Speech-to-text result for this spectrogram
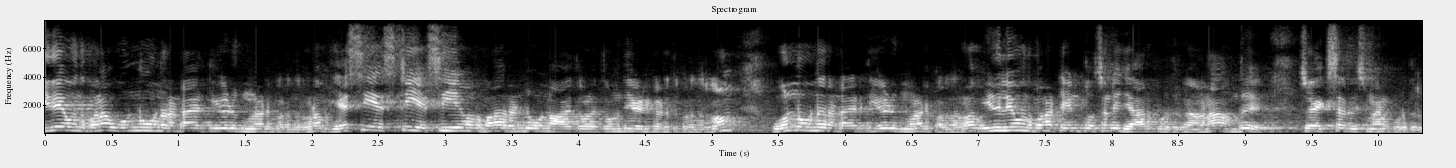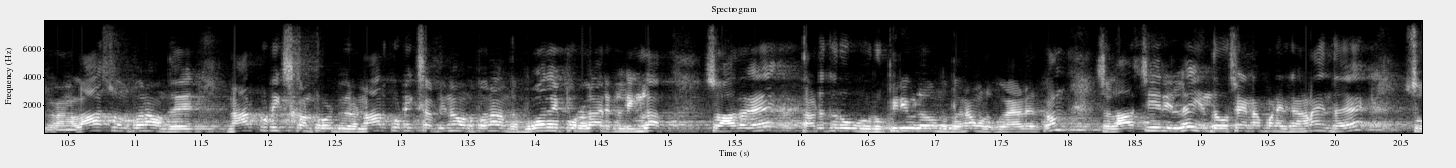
இதே வந்து பார்த்தீங்கன்னா ஒன்று ஒன்று ரெண்டாயிரத்தி ஏழுக்கு முன்னாடி பிறந்திருக்கணும். எஸ்சி எஸ்டி எஸ்சிஏ வந்து பார்த்தீங்கன்னா ரெண்டு ஒன்று ஆயிரத்தி தொள்ளாயிரத்தி தொண்ணூற்றி ஏழுக்கு அடுத்து பிறந்திருக்கணும். ஒன்று ஒன்று ரெண்டாயிரத்தி ஏழுக்கு முன்னாடி பிறந்திருக்கணும். இதுலேயும் வந்து பார்த்தீங்கன்னா டென் பர்சன்டேஜ் யார் கொடுத்துருக்காங்கன்னா வந்து ஸோ எக்ஸ் சர்வீஸ் மேன் கொடுத்துருக்காங்க. லாஸ்ட் வந்து பார்த்தா வந்து நார்கோட்டிக்ஸ் கண்ட்ரோல் பியூரோ நார்கோட்டிக்ஸ் அப்படின்னா வந்து பார்த்தா அந்த போதைப் பொருளாக இருக்கு இல்லைங்களா? ஸோ அதை தடுக்கிற ஒரு பிரிவில் வந்து பார்த்தீங்கன்னா உங்களுக்கு வேலை இருக்கும். ஸோ லாஸ்ட் இயர் இல்லை இந்த வருஷம் என்ன பண்ணியிருக்காங்கன்னா இந்த ஸோ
